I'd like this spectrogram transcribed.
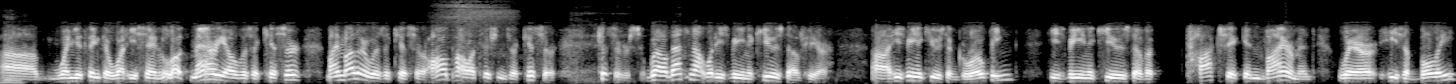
Uh, when you think of what he's saying, look, Mario was a kisser. My mother was a kisser. All politicians are kisser, kissers. Well, that's not what he's being accused of here. Uh, he's being accused of groping. He's being accused of a toxic environment where he's a bully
